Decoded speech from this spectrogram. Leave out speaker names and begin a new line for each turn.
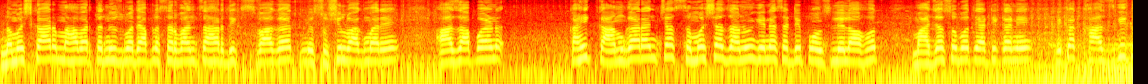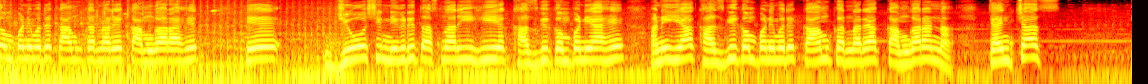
नमस्कार महाभारत न्यूजमध्ये आपलं सर्वांचं हार्दिक स्वागत. मी सुशील वाघमारे. आज आपण काही कामगारांच्या समस्या जाणून घेण्यासाठी पोहोचलेलो आहोत. माझ्यासोबत या ठिकाणी एका खाजगी कंपनीमध्ये काम करणारे कामगार आहेत. हे जिओशी निगडीत असणारी ही एक खाजगी कंपनी आहे आणि या खाजगी कंपनीमध्ये काम करणाऱ्या कामगारांना त्यांच्याच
